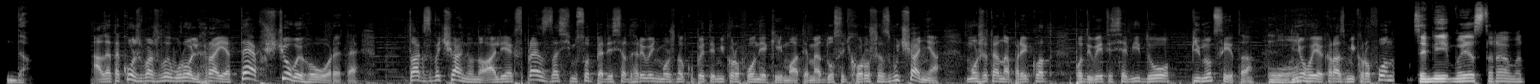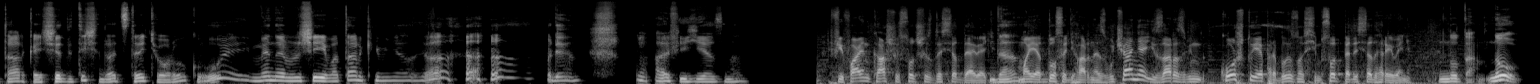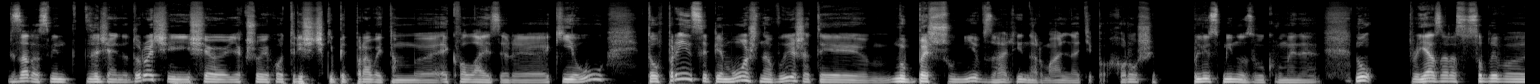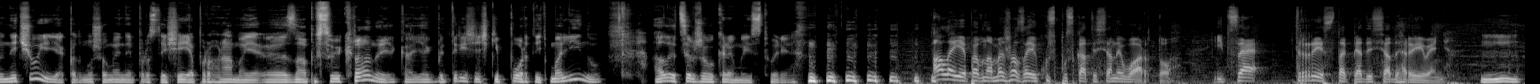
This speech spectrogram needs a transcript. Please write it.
Да. Але також важливу роль грає те, в що ви говорите. Так, звичайно, на AliExpress за 750 гривень можна купити мікрофон, який матиме досить хороше звучання. Можете, наприклад, подивитися відео Піноцита. О. В нього якраз мікрофон Це мій, моя стара аватарка ще 2023 року. Ой, в мене вже ще й аватарки міняли. А-ха-ха, Блін. Офігезно. FIFA NK669. Да? Має досить гарне звучання, і зараз він коштує приблизно 750 гривень. Ну так. Ну, зараз він, звичайно, дорожчий, і ще якщо його трішечки підправить там е, еквалайзер е, KU, то в принципі можна вижити ну, без шумів взагалі нормально. Типу, хороший плюс-мінус звук в мене. Ну, я зараз особливо не чую, як, тому що в мене просто ще є програма е, запису екрану, яка якби трішечки портить маліну, але це вже окрема історія. Але є певна межа, за яку спускатися не варто. І це 350 гривень. М.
